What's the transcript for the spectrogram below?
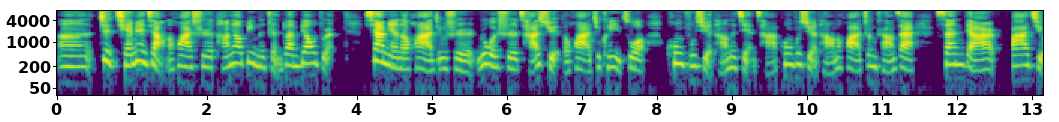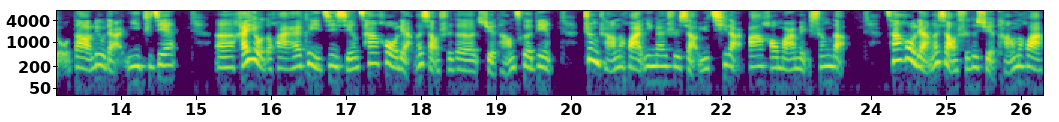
嗯，这前面讲的话是糖尿病的诊断标准。下面的话就是，如果是查血的话，就可以做空腹血糖的检查。空腹血糖的话，正常在三点八九到六点一之间。呃，还有的话还可以进行餐后两个小时的血糖测定，正常的话应该是小于七点八毫摩尔每升的。餐后两个小时的血糖的话，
